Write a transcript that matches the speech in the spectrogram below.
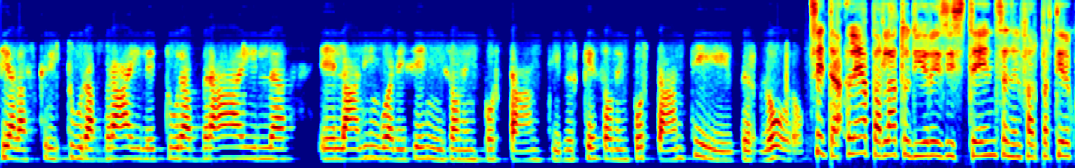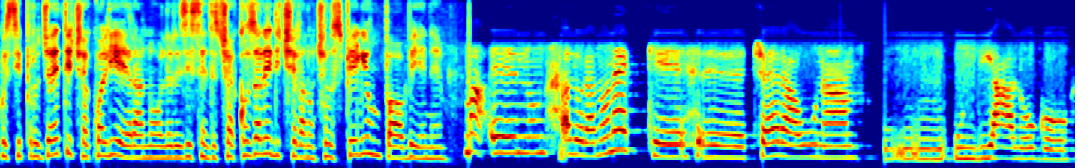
sia la scrittura braille, lettura braille e la lingua dei segni sono importanti perché sono importanti per loro. Senta, lei ha parlato di resistenze nel far partire questi progetti, cioè quali erano le resistenze? Cioè cosa le dicevano? Ce lo spieghi un po' bene? Ma eh, non, allora non è che eh, c'era una un, un dialogo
